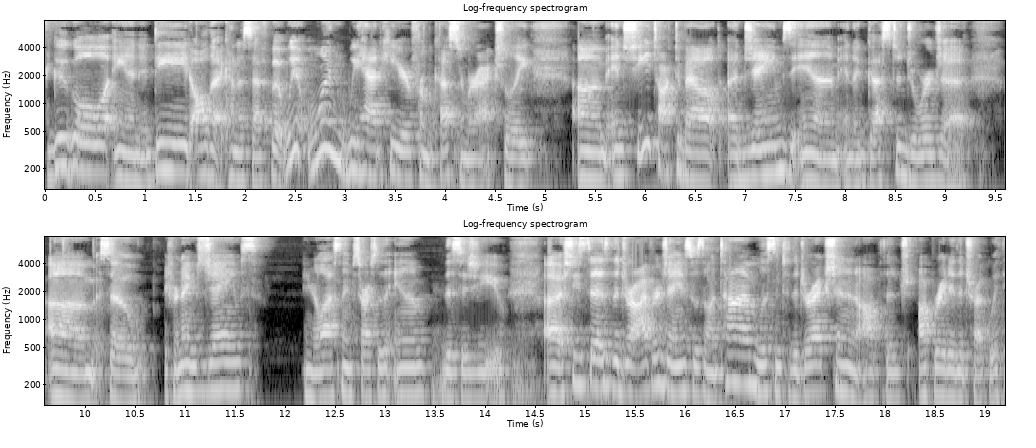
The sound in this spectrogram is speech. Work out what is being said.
Google and Indeed, all that kind of stuff. But we, one we had here from a customer actually, um, and she talked about uh, James M in Augusta, Georgia. Um, so if your name's James and your last name starts with an M, this is you. Uh, she says the driver James was on time, listened to the direction, and op- the, operated the truck with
